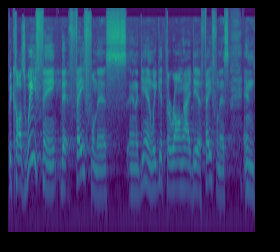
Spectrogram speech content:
because we think that faithfulness, and again, we get the wrong idea of faithfulness, and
